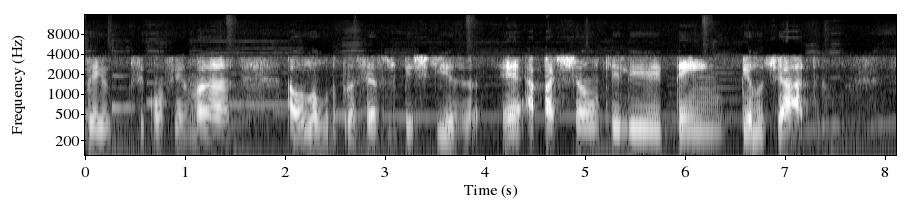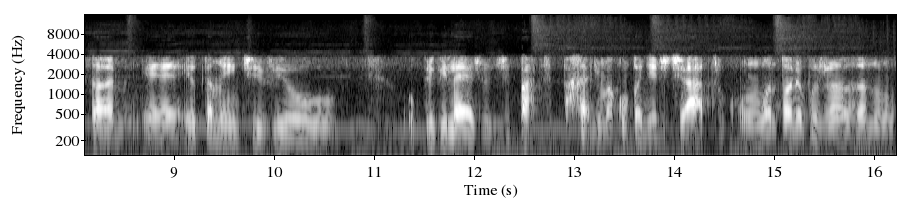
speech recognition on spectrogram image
veio se confirmar ao longo do processo de pesquisa, é a paixão que ele tem pelo teatro sabe? É, eu também tive o, o privilégio de participar de uma companhia de teatro com o Antônio Bujanra no,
